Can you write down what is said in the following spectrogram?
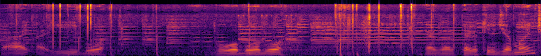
Ai, aí, boa. Boa, boa, boa. E agora pega aquele diamante.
